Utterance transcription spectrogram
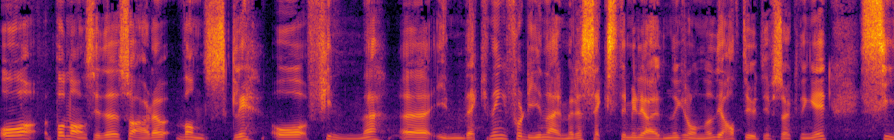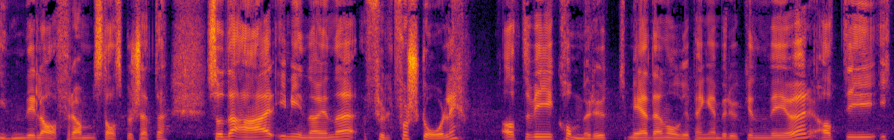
Og på den annen side så er det vanskelig å finne eh, inndekning for de nærmere 60 milliardene kronene de har hatt i utgiftsøkninger siden de la fram statsbudsjettet. Så det er i mine øyne fullt forståelig at vi kommer ut med den oljepengebruken vi gjør. At de ikke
